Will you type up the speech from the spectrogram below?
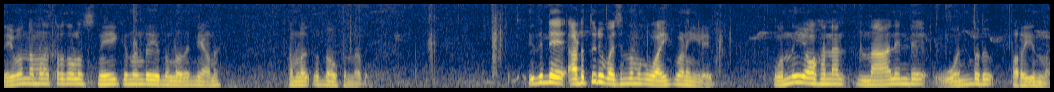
ദൈവം നമ്മൾ എത്രത്തോളം സ്നേഹിക്കുന്നുണ്ട് എന്നുള്ളത് തന്നെയാണ് നമ്മൾ നോക്കുന്നത്. ഇതിന്റെ അടുത്തൊരു വചനം നമുക്ക് വായിക്കുവാണെങ്കിൽ ഒന്ന് യോഹനാൻ നാലിന്റെ ഒൻപത് പറയുന്നു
